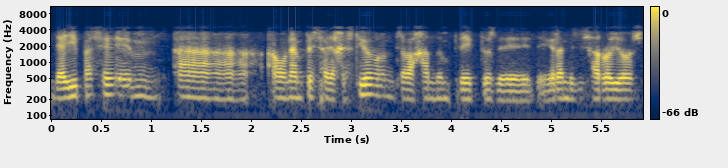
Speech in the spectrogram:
De allí pasé mm, a, una empresa de gestión, trabajando en proyectos de, grandes desarrollos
